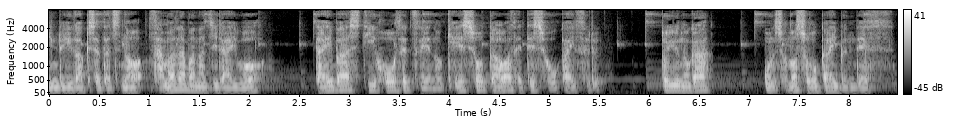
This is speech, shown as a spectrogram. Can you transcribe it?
人類学者たちの様々な地雷をダイバーシティ包説への継承と合わせて紹介するというのが本書の紹介文です。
